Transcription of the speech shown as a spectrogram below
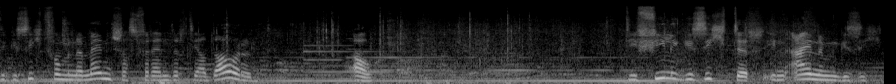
das Gesicht von einem Mensch, das verändert ja dauernd. Auch. Die viele Gesichter in einem Gesicht.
